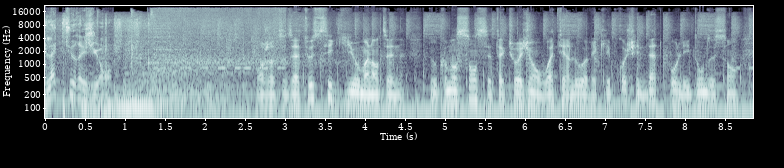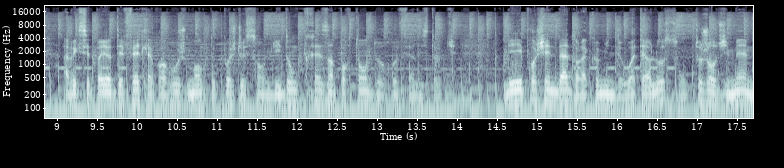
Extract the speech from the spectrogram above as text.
l'actu région. Bonjour à toutes et à tous, c'est Guillaume à l'antenne. Nous commençons cette actu région en Waterloo avec les prochaines dates pour les dons de sang. Avec cette période des fêtes, la Croix-Rouge manque de poches de sang. Il est donc très important de refaire les stocks. Les prochaines dates dans la commune de Waterloo sont aujourd'hui même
